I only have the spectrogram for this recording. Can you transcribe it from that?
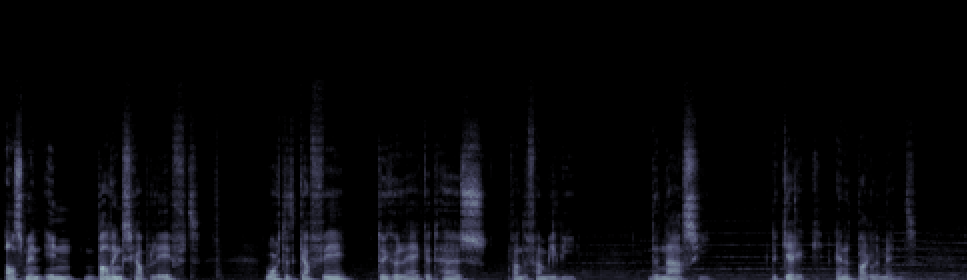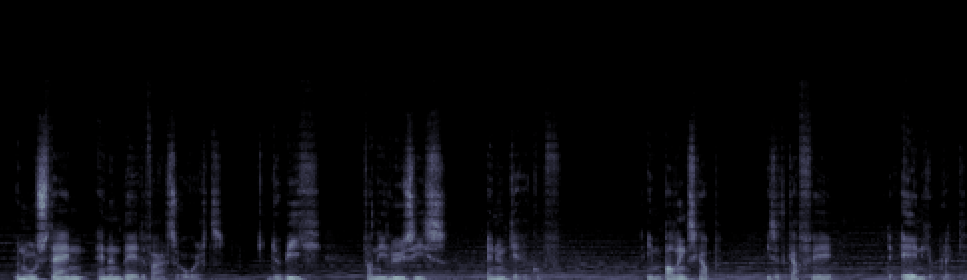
Als men in ballingschap leeft, wordt het café tegelijk het huis van de familie, de natie, de kerk en het parlement. Een woestijn en een bedevaartsoord. De wieg van illusies en hun kerkhof. In ballingschap is het café de enige plek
